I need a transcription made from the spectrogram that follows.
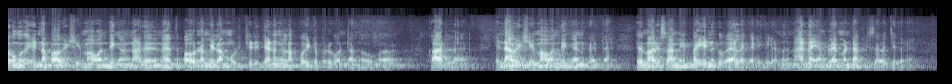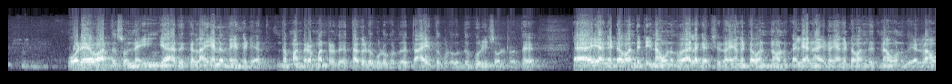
அவங்க என்னப்பா விஷயமா வந்தீங்கன்னு அது நேற்று பௌர்ணமிலாம் முடிச்சுட்டு ஜனங்கள்லாம் போயிட்ட பிறகு வந்தாங்க அவங்க காரில். என்ன விஷயமா வந்தீங்கன்னு கேட்டேன். இது மாதிரி சாமி பையனுக்கு வேலை கிடைக்கலன்னு. நான் என்ன எம்ப்ளாய்மெண்ட் ஆஃபீஸை வச்சுக்கிறேன்? ஒரே வார்த்தை சொன்னேன். இங்கே அதுக்கெல்லாம் இடமே கிடையாது. இந்த மந்திரம் பண்ணுறது தகடு கொடுக்குறது தாயத்து கொடுக்குறது குறி சொல்கிறது என்கிட்ட வந்துட்டீங்கன்னா உனக்கு வேலை கிடச்சிடும். என்கிட்ட வந்துட்டுனா உனக்கு கல்யாணம் ஆகிடும் என்கிட்ட வந்துட்டுனா உனக்கு எல்லாம்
